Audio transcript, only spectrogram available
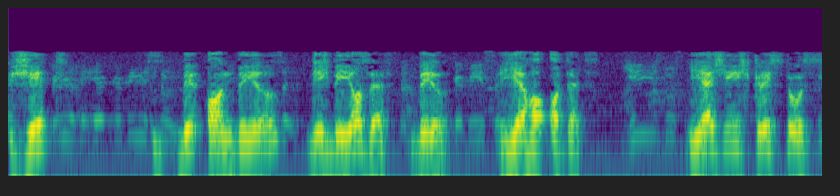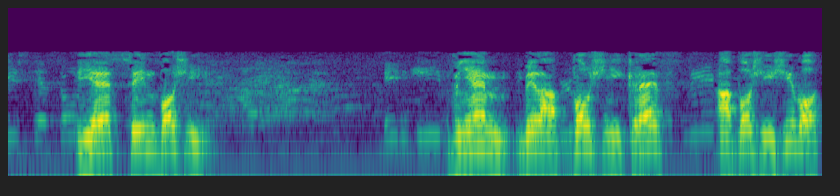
Žid by on byl, když by Josef byl jeho otec. Ježíš Kristus je syn Boží. V něm byla Boží krev a Boží život.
